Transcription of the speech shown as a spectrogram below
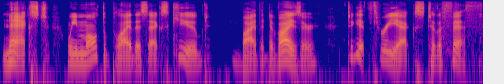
Next, we multiply this x cubed by the divisor to get 3x to the fifth.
